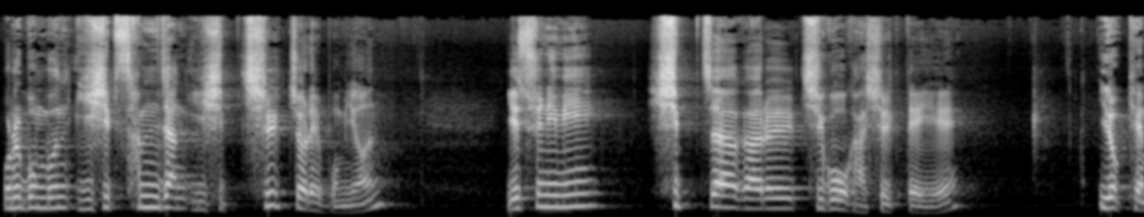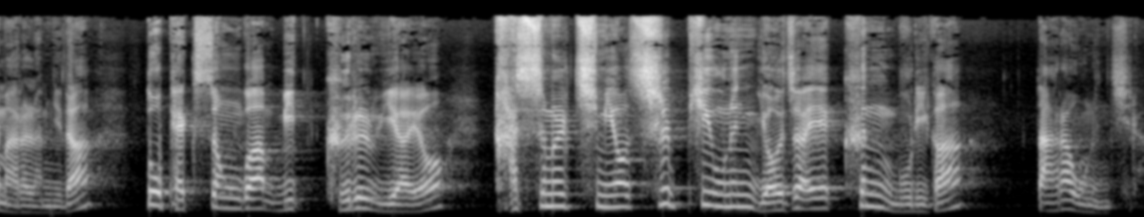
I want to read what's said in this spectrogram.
오늘 본문 23장 27절에 보면 예수님이 십자가를 지고 가실 때에 이렇게 말을 합니다. 또 백성과 및 그를 위하여 가슴을 치며 슬피 우는 여자의 큰 무리가 따라오는지라.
